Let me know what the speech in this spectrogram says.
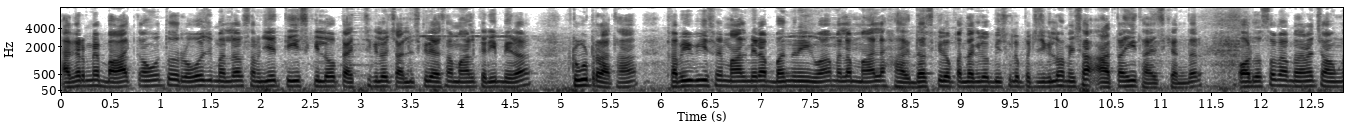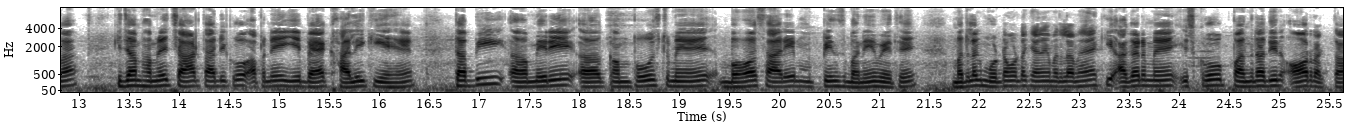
अगर मैं बात कहूँ तो रोज़ मतलब समझिए तीस किलो, पैंतीस किलो, चालीस किलो ऐसा माल करीब मेरा टूट रहा था। कभी भी इसमें माल मेरा बंद नहीं हुआ। मतलब माल दस किलो, पंद्रह किलो, बीस किलो, पच्चीस किलो हमेशा आता ही था इसके अंदर। और दोस्तों मैं बताना चाहूँगा कि जब हमने चार तारीख को अपने ये बैग खाली किए हैं तभी मेरे कंपोस्ट में बहुत सारे पिंस बने हुए थे। मतलब मोटा मोटा कहने का मतलब है कि अगर मैं इसको पंद्रह दिन और रखता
